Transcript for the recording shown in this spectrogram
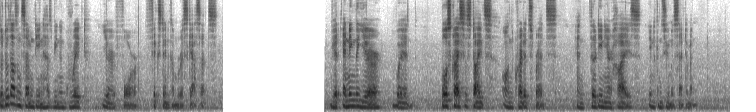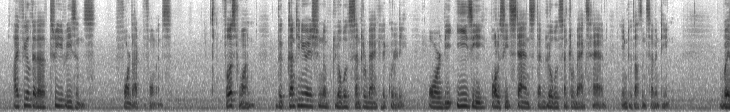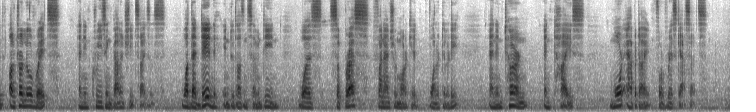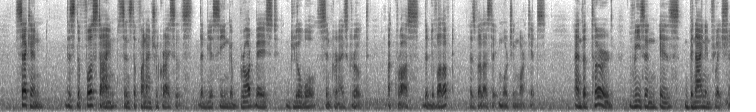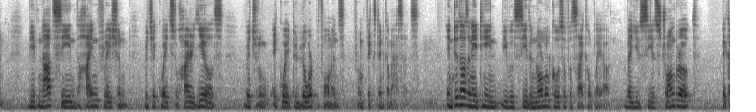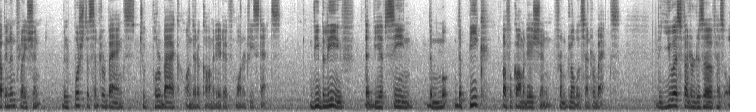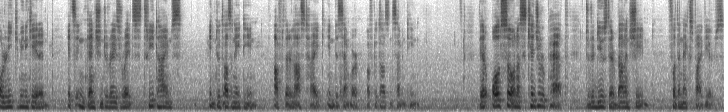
So 2017 has been a great year for fixed income risk assets. We are ending the year with post crisis tights on credit spreads and 13 year highs in consumer sentiment. I feel that there are three reasons for that performance. First one, the continuation of global central bank liquidity, or the easy policy stance that global central banks had in 2017, with ultra low rates and increasing balance sheet sizes. What that did in 2017 was suppress financial market volatility and in turn entice more appetite for risk assets. Second, this is the first time since the financial crisis that we are seeing a broad-based global synchronized growth across the developed as well as the emerging markets. And the third reason is benign inflation. We've not seen the high inflation which equates to higher yields, which will equate to lower performance from fixed income assets. In 2018, we will see the normal course of a cycle play out, where you see a strong growth, pick up in inflation, will push the central banks to pull back on their accommodative monetary stance. We believe that we have seen the, the peak of accommodation from global central banks. The US Federal Reserve has already communicated its intention to raise rates three times in 2018 after their last hike in December of 2017. They're also on a scheduled path to reduce their balance sheet for the next five years.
